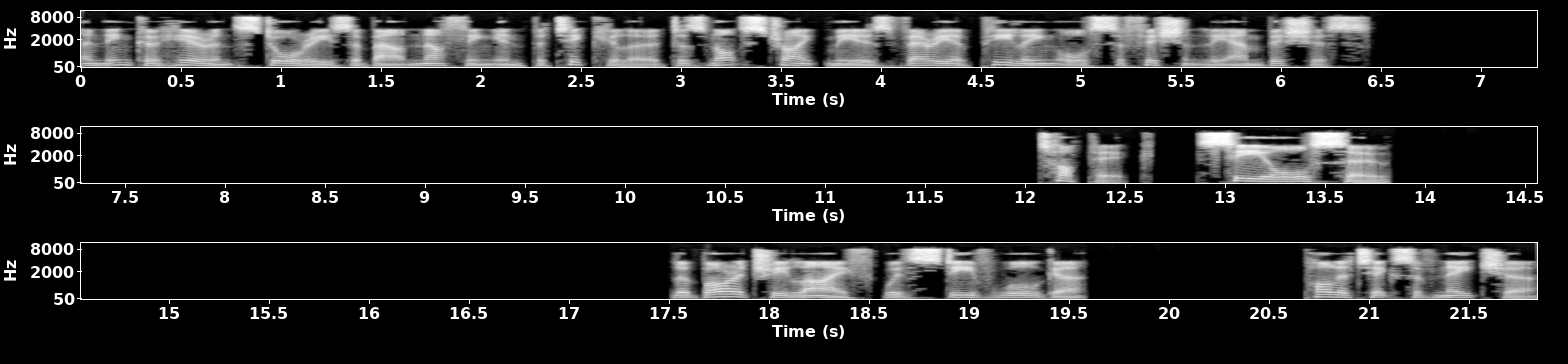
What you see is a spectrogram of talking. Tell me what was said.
and incoherent stories about nothing in particular does not strike me as very appealing or sufficiently ambitious. See also. Laboratory Life with Steve Woolgar Politics of Nature.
